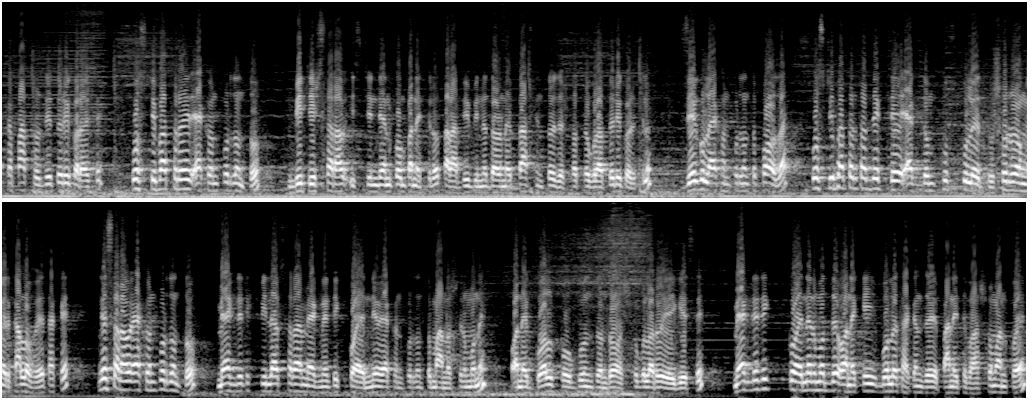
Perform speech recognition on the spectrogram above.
একটা পাথর দিয়ে তৈরি করা হয়েছে। কোষ্টি পাথরের এখন পর্যন্ত ব্রিটিশ ছাড়াও ইস্ট ইন্ডিয়ান কোম্পানি ছিল, তারা বিভিন্ন ধরনের প্রাচীন তৈজসপত্রগুলো তৈরি করেছিল। যেগুলো এখন পর্যন্ত পাওয়া যায়। কোষ্টি পাথরটা দেখতে একদম ফুসকুলে ধূসর রঙের কালো হয়ে থাকে। এছাড়াও এখন পর্যন্ত ম্যাগনেটিক পিলার ছাড়া ম্যাগনেটিক কয়েন নিয়েও এখন পর্যন্ত মানুষের মনে অনেক গল্প, গুঞ্জন, রহস্যগুলো রয়ে গেছে। ম্যাগনেটিক কয়েনের মধ্যে অনেকেই বলে থাকেন যে পানিতে ভাসমান কয়েন।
